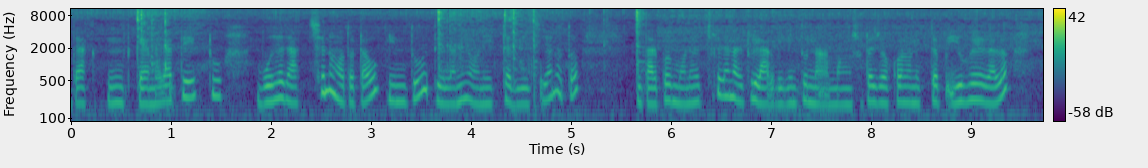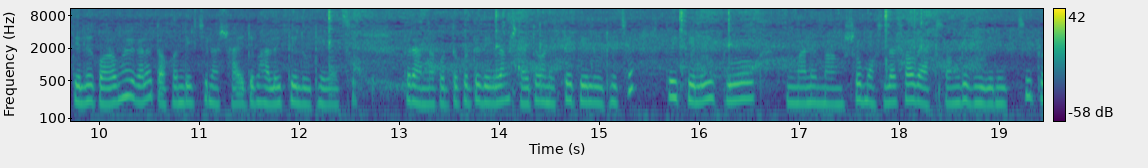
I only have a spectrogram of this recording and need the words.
দেখ ক্যামেরাতে একটু বোঝা যাচ্ছে না অতটাও, কিন্তু তেল আমি অনেকটা দিয়েছি, জানো তো? তারপর মনে হচ্ছিল যেন একটু লাগবে, কিন্তু না, মাংসটা যখন অনেকটা ইয়ে হয়ে গেল, তেলে গরম হয়ে গেল, তখন দেখছি না, সাইডে ভালোই তেল উঠে গেছে। রান্না করতে করতে দেখলাম সাইডে অনেকটাই তেল উঠেছে। তো এই তেলেই পুরো মানে মাংস, মশলা সব একসঙ্গে ভেজে নিচ্ছি। তো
